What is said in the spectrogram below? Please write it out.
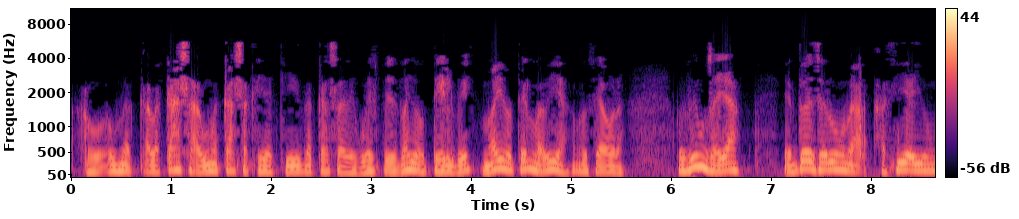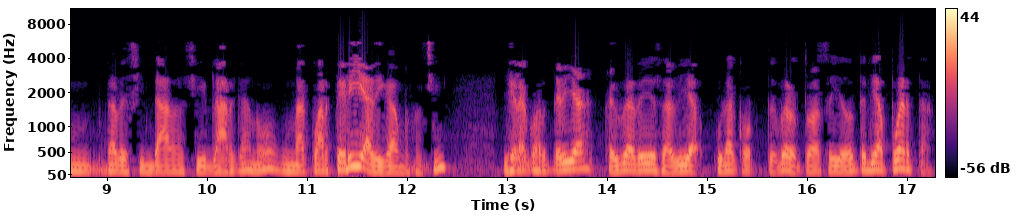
a, una, a la casa, a una casa que hay aquí, una casa de huéspedes, no hay hotel, ¿ve? No hay hotel, no había, no sé ahora. Pues fuimos allá. Entonces era una, así hay una vecindad así larga, ¿no? Una cuartería, digamos así. Y en la cuartería, en una de ellas había una, bueno, todas ellas no tenía puerta,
